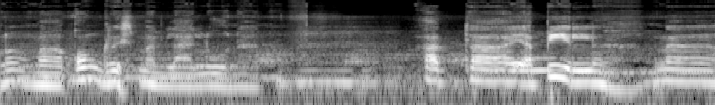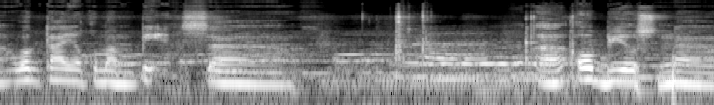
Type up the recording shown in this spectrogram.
no? mga congressman lalo na. no? At ay appeal na huwag tayong kumampi sa ah, obvious na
